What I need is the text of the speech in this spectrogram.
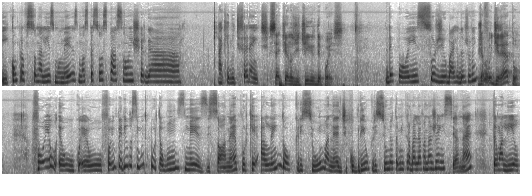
e com profissionalismo mesmo, as pessoas passam a enxergar aquilo diferente. Sete anos de Tigre depois? Depois surgiu o bairro da Juventude. Já foi direto? Foi, eu, eu, foi um período assim muito curto, alguns meses só, né? Porque além do Criciúma, né, de cobrir o Criciúma, eu também trabalhava na agência, né? Então ali eu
